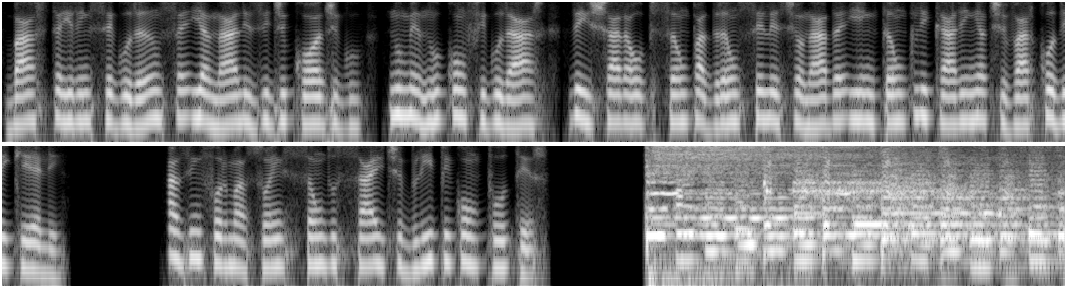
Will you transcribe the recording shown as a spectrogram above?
basta ir em Segurança e Análise de Código, no menu Configurar, deixar a opção padrão selecionada e então clicar em Ativar Codecl. As informações são do site Blip Computer. Thank you.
